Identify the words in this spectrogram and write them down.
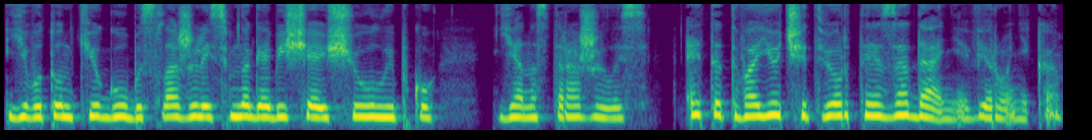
Его тонкие губы сложились в многообещающую улыбку. Я насторожилась. «Это твое четвертое задание, Вероника»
